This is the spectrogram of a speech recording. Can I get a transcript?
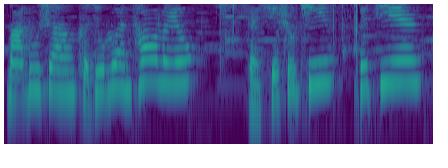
马路上可就乱套了哟。感谢收听，再见。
